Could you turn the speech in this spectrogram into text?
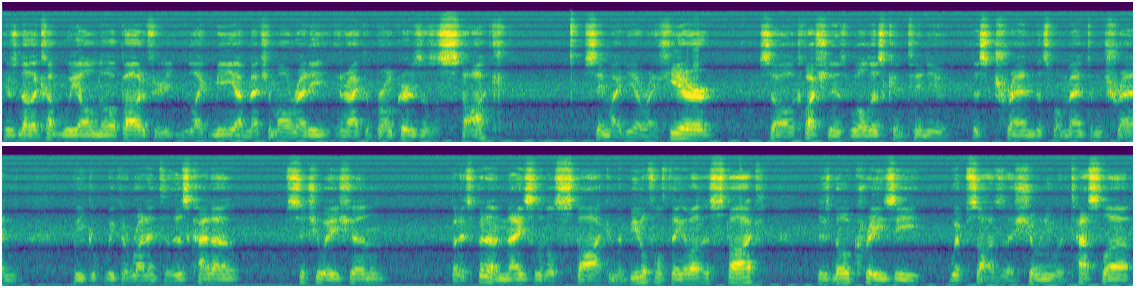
Here's another company we all know about. If you're like me, I mentioned already. Interactive Brokers is a stock. Same idea right here. So the question is, will this continue? This trend, this momentum trend, we we could run into this kind of situation. But it's been a nice little stock, and the beautiful thing about this stock, there's no crazy whipsaws as I've shown you with Tesla.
